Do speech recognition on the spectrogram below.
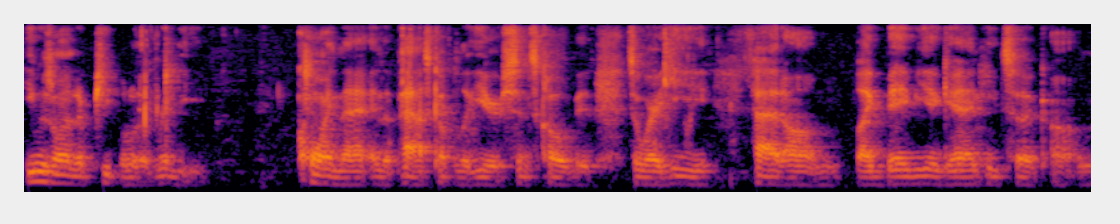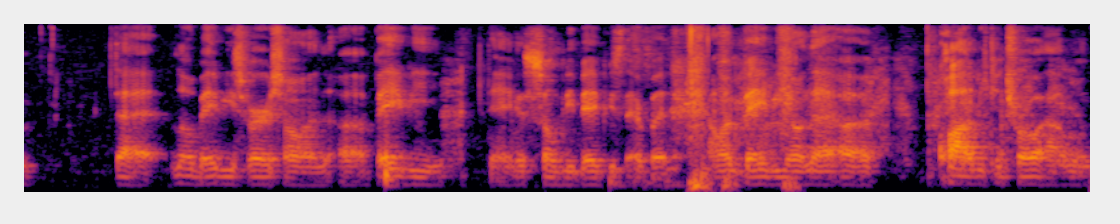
he was one of the people that really coined that in the past couple of years since COVID to where he had um like baby again. He took um that little baby's verse on uh baby. Dang, there's so many babies there, but on baby on that uh Quality Control album.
